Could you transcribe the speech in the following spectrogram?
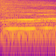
first.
